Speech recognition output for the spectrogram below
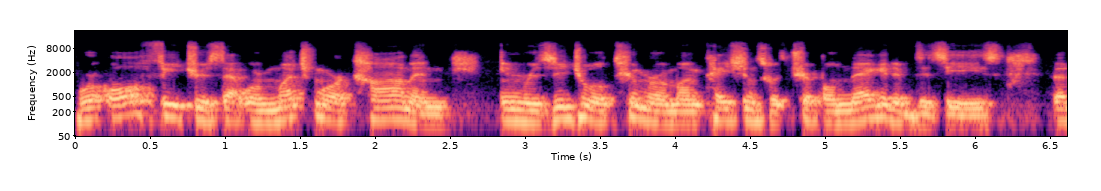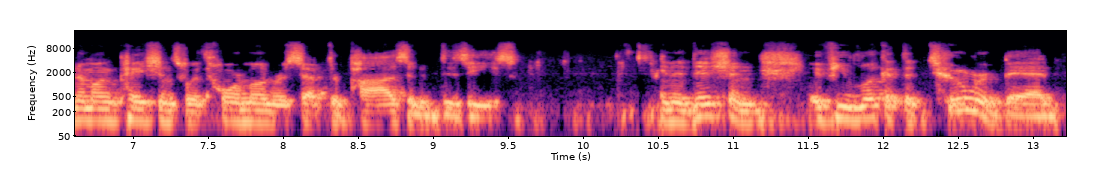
were all features that were much more common in residual tumor among patients with triple negative disease than among patients with hormone receptor positive disease. In addition, if you look at the tumor bed,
